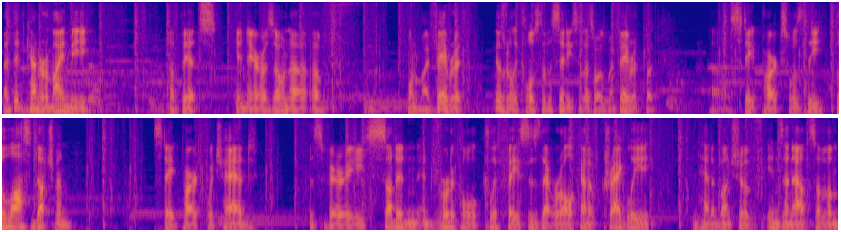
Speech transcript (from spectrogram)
That did kind of remind me a bit in Arizona of one of my favorite. It was really close to the city, so that's why it was my favorite. But uh, state parks was the the Lost Dutchman State Park, which had this very sudden and vertical cliff faces that were all kind of craggly and had a bunch of ins and outs of them.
